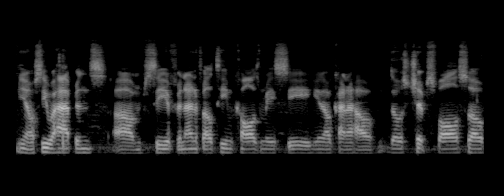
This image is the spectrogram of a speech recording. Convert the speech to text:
you know see what happens um, see if an nfl team calls me see you know kind of how those chips fall so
